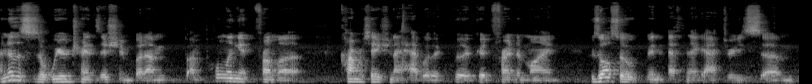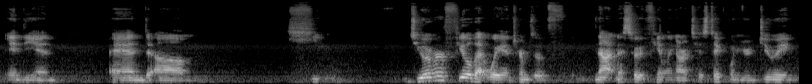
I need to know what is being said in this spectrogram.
I know this is a weird transition, but I'm I'm pulling it from a conversation I had with a with a good friend of mine who's also an ethnic actor. He's um, Indian, and um, he. Do you ever feel that way in terms of not necessarily feeling artistic when you're doing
